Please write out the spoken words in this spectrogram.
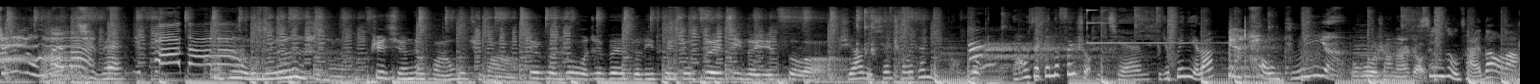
真有五百万！姐妹，你发达了！可是我都不认识他，这钱得还回去吧？这可是我这辈子离退休最近的一次了。只要你先成为他女朋友，然后再跟他分手，这钱不就归你了？好主意啊！不过我上哪儿找他？新总裁到了，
